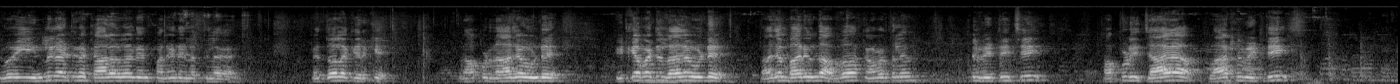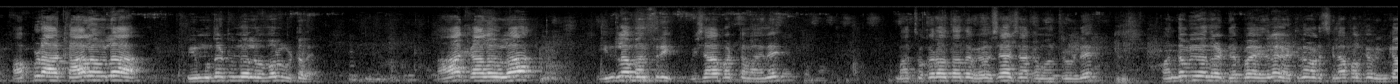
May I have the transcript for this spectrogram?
ఇగో ఈ ఇండ్లు కట్టిన కాలంలో నేను పన్నెండేళ్ళ పిల్లగా పెద్దోళ్ళకి ఎరికే. అప్పుడు రాజా ఉండే. ఇటుక పట్టిన రాజా ఉండే. రాజం భారీ ఉందా? అవ్వ కనబడతలేదు. పెట్టించి అప్పుడు ఈ జాగా ప్లాట్లు పెట్టి అప్పుడు ఆ కాలంలో మీ ముందట ఉన్న వాళ్ళు ఎవ్వరు పుట్టలే. ఆ కాలంలో ఇండ్ల మంత్రి విశాఖపట్నం ఆయనే మా చుక్కరావు తాత వ్యవసాయ శాఖ మంత్రి ఉండే పంతొమ్మిది వందల డెబ్బై ఐదులో కట్టిన వాడు శిలాపలకం ఇంకా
